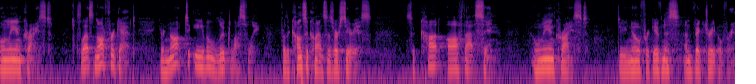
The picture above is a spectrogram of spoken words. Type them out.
only in Christ. So let's not forget, you're not to even look lustfully, for the consequences are serious. So cut off that sin only in Christ do you know forgiveness and victory over it.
